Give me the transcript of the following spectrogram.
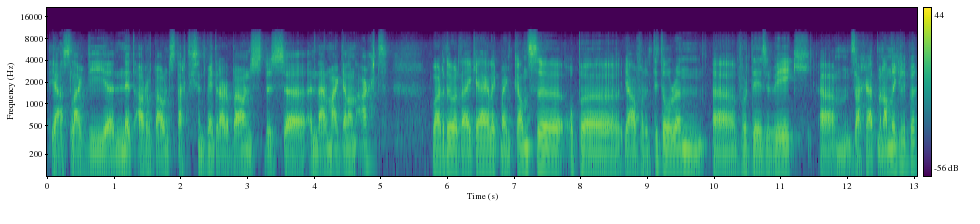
ja, sla ik die net out of bounds, 80 centimeter out of bounds. Dus, en daar maak ik dan een 8. Waardoor dat ik eigenlijk mijn kansen op, ja, voor een titelrun voor deze week um, zag uit mijn handen glippen.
